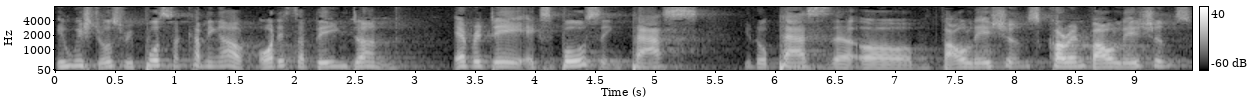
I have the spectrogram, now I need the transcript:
in which those reports are coming out. Audits are being done every day, exposing past, you know, past uh, uh, violations, current violations.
